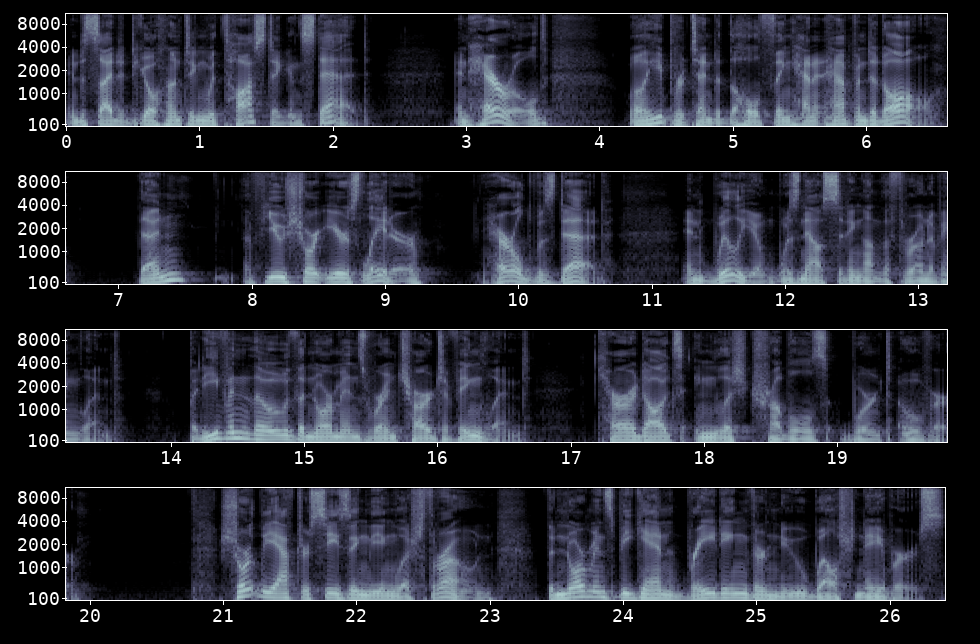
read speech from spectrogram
and decided to go hunting with Tostig instead. And Harold, well, he pretended the whole thing hadn't happened at all. Then, a few short years later, Harold was dead, and William was now sitting on the throne of England. But even though the Normans were in charge of England, Caradog's English troubles weren't over. Shortly after seizing the English throne, the Normans began raiding their new Welsh neighbors.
